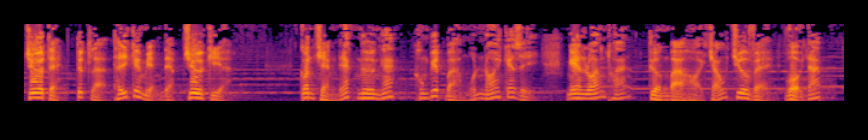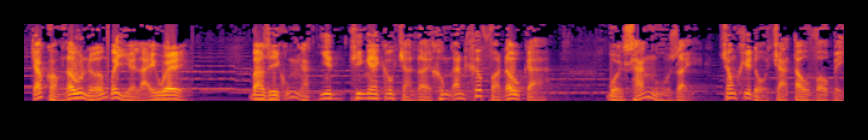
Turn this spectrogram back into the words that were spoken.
chưa tề, Tức là thấy cái miệng đẹp chưa kìa. Con chàng đét ngơ ngác, Không biết bà muốn nói cái gì. Nghe loáng thoáng, Tưởng bà hỏi cháu chưa về, Vội đáp, Cháu còn lâu nữa mới về lại quê. Bà dì cũng ngạc nhiên Khi nghe câu trả lời không ăn khớp vào đâu cả. Buổi sáng ngủ dậy, Trong khi đổ trà tàu vào bình,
